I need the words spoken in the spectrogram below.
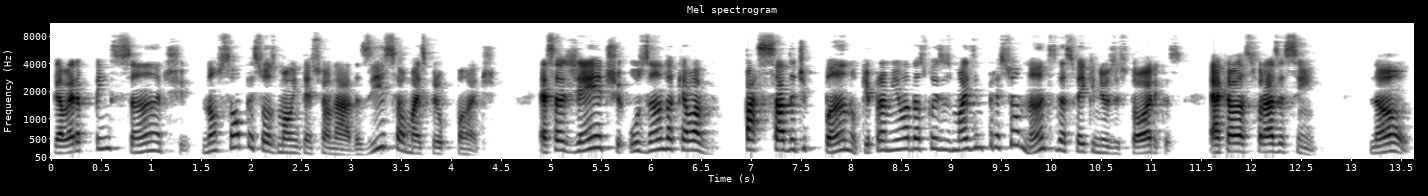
galera pensante, não são pessoas mal intencionadas. Isso é o mais preocupante. Essa gente usando aquela passada de pano, que para mim é uma das coisas mais impressionantes das fake news históricas. É aquelas frases assim: não,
